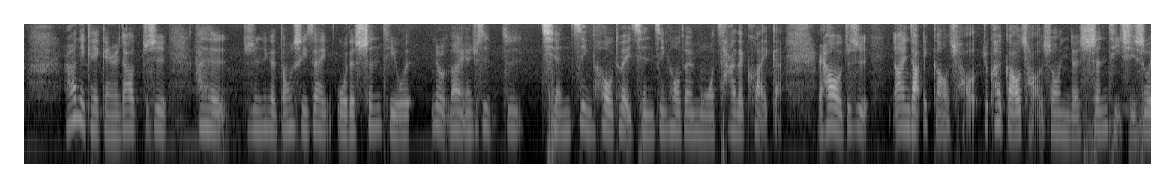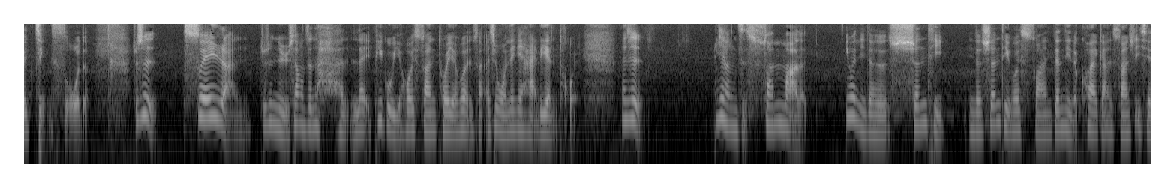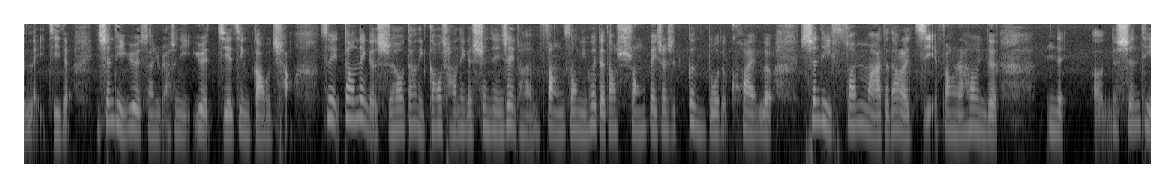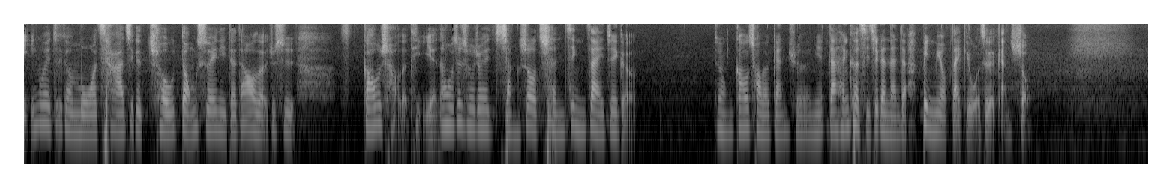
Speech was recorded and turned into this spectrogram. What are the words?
然后你可以感觉到，就是它的就是那个东西在我的身体，我那种里面，就是就是前进后退、前进后退摩擦的快感，然后就是，然后你知道一高潮就快高潮的时候，你的身体其实会紧缩的，就是。虽然就是女上真的很累，屁股也会酸，腿也会很酸，而且我那天还练腿，但是那样子酸麻的，因为你的身体，你的身体会酸，跟你的快感酸是一些累积的。你身体越酸，就表示你越接近高潮。所以到那个时候，当你高潮那个瞬间，你身体很放松，你会得到双倍甚至更多的快乐。身体酸麻得到了解放，然后你的，你的。呃，你的身体因为这个摩擦、这个抽动，所以你得到了就是高潮的体验。然后我这时候就会享受沉浸在这个这种高潮的感觉里面。但很可惜，这个男的并没有带给我这个感受。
